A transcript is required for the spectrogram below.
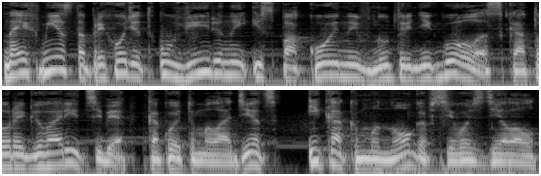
На их место приходит уверенный и спокойный внутренний голос, который говорит тебе, какой ты молодец и как много всего сделал.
